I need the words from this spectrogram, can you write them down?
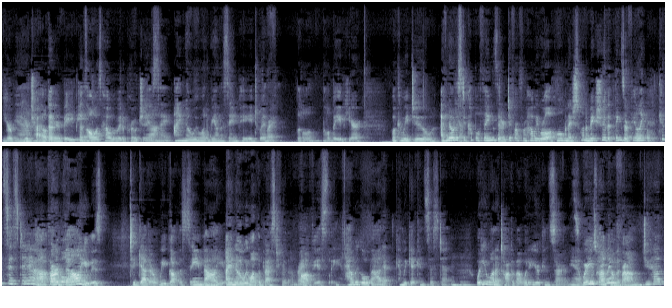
your Yeah. your child That- or your baby. That's always how we would approach it. Yeah. Saying, I know we want to be on the same page with Right. little little babe here. What can we do? I've noticed a couple things that are different from how we roll at home, and I just want to make sure that things are feeling consistent and comfortable. our value is together. We've got the same value. I know we want the best for them, Right. obviously. how we go about it. Can we get consistent? Mm-hmm. What do you want to talk about? What are your concerns? Yeah, where are you I'm coming, from? Do you have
